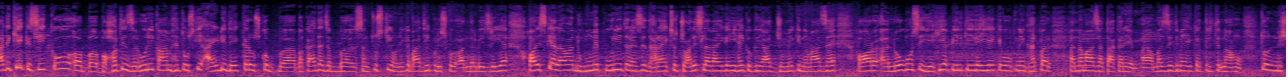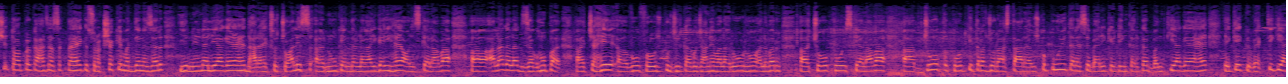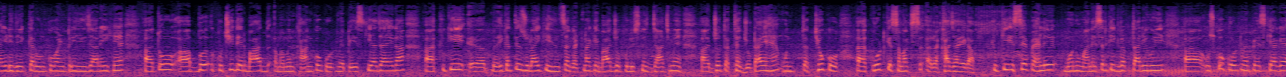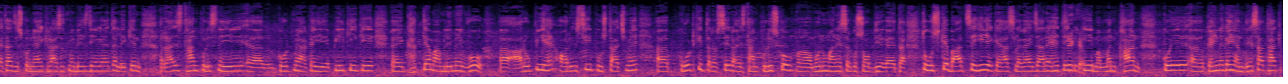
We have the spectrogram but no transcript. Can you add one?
देखिए किसी को बहुत ही ज़रूरी काम है तो उसकी आईडी देखकर उसको बाकायदा जब संतुष्टि होने के बाद ही पुलिस को अंदर भेज रही है। और इसके अलावा नूह में पूरी तरह से धारा 144 लगाई गई है, क्योंकि आज जुम्मे की नमाज़ है और लोगों से यही अपील की गई है कि वो अपने घर पर नमाज़ अता करें मस्जिद में एकत्रित ना हो। तो निश्चित तौर पर कहा जा सकता है कि सुरक्षा के मद्देनज़र ये निर्णय लिया गया है। धारा एक नूह के अंदर लगाई गई है और इसके अलावा अलग अलग जगहों पर चाहे वो फिरोजपुर, जिरका को जाने वाला रोड हो, अलवर चौक हो, इसके अलावा जो कोर्ट की तरफ़ जो रास्ता आ रहा है, उसको पूरी तरह से बैरिकेटिंग कर कर बंद किया गया है। एक एक व्यक्ति की आईडी देखकर उनको एंट्री दी जा रही है। तो अब कुछ ही देर बाद ममन खान को कोर्ट में पेश किया जाएगा क्योंकि इकतीस जुलाई की हिंसक घटना के बाद जो पुलिस ने जाँच में जो तथ्य जुटाए हैं, उन तथ्यों को कोर्ट के समक्ष रखा जाएगा। क्योंकि इससे पहले मोनू मानेसर की गिरफ्तारी हुई उसको कोर्ट में पेश किया गया था, जिसको न्यायिक हिरासत में भेज दिया गया था लेकिन राजस्थान पुलिस ने ये कोर्ट में आकर ये अपील की कि एक हत्या मामले में वो आरोपी है और इसी पूछताछ में कोर्ट की तरफ़ से राजस्थान पुलिस को मोनू मानेसर को सौंप दिया गया था। तो उसके बाद से ही ये कयास लगाए जा रहे थे क्योंकि मम्मन खान को ये कहीं ना कहीं अंदेशा था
